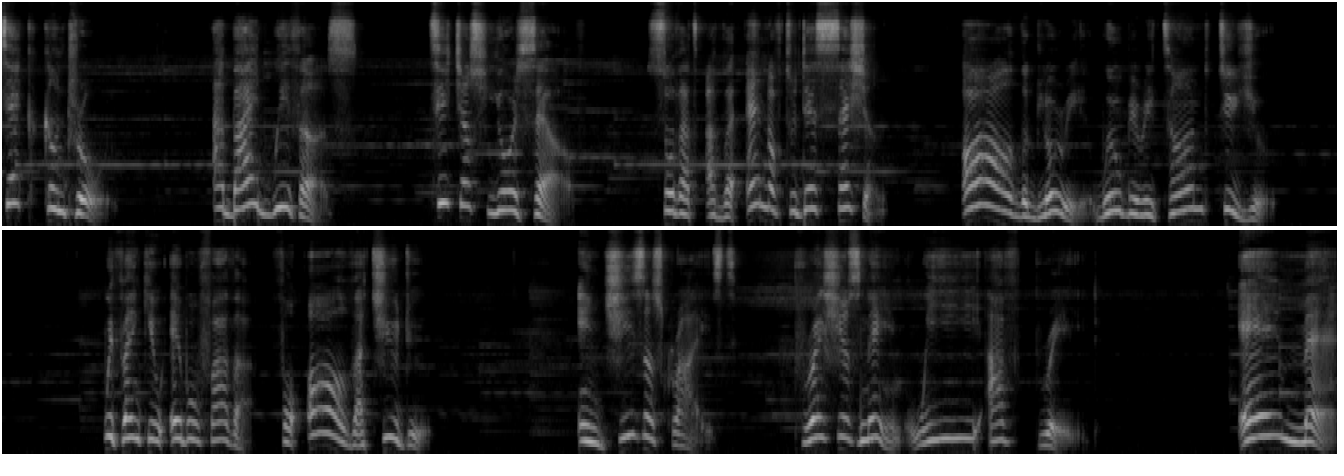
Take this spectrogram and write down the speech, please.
Take control. Abide with us. Teach us yourself so that at the end of today's session, all the glory will be returned to you. We thank you, Abba Father, for all that you do. In Jesus Christ, precious name, we have prayed. Amen.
